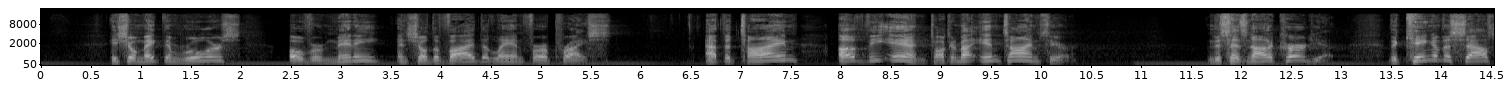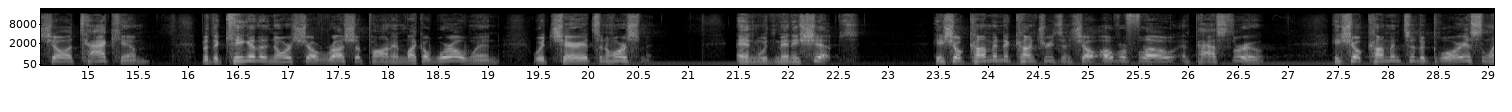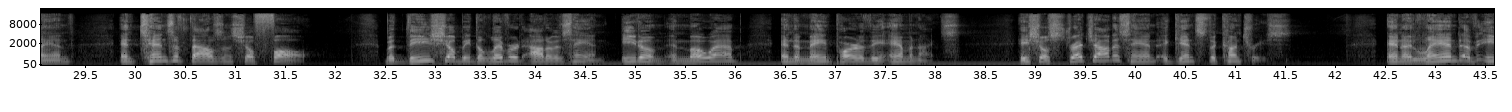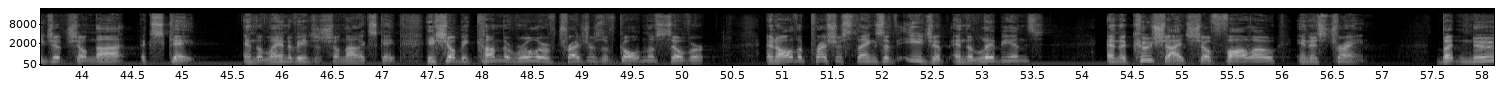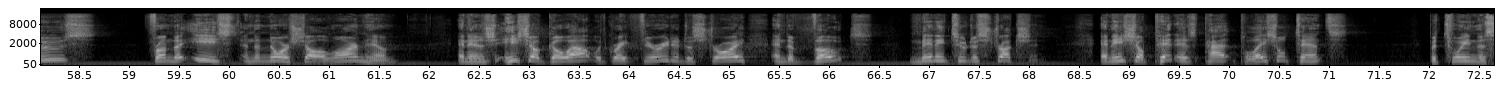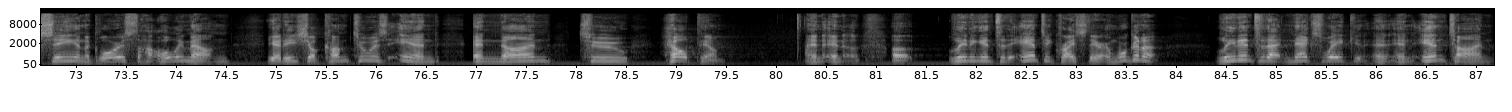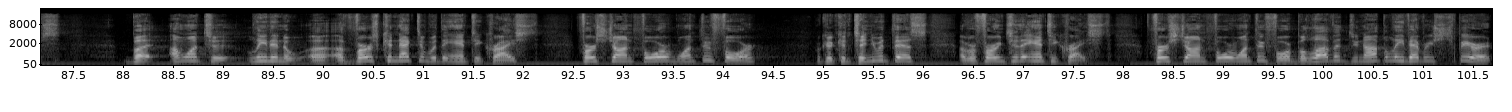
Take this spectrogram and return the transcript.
He shall make them rulers over many and shall divide the land for a price. At the time of the end, talking about end times here, this has not occurred yet. The king of the south shall attack him, but the king of the north shall rush upon him like a whirlwind with chariots and horsemen, and with many ships. He shall come into countries and shall overflow and pass through. He shall come into the glorious land, and tens of thousands shall fall. But these shall be delivered out of his hand Edom and Moab, and the main part of the Ammonites. He shall stretch out his hand against the countries, and a land of Egypt shall not escape. And the land of Egypt shall not escape. He shall become the ruler of treasures of gold and of silver and all the precious things of Egypt, and the Libyans and the Cushites shall follow in his train. But news from the east and the north shall alarm him, and he shall go out with great fury to destroy and devote many to destruction. And he shall pit his palatial tents between the sea and the glorious holy mountain, yet he shall come to his end, and none to help him and, and uh, uh, leaning into the Antichrist there. And we're going to lean into that next week in, in, end times. But I want to lean into a, a verse connected with the Antichrist 1 John 4 1 through 4. We're going to continue with this, uh, referring to the Antichrist. 1 John 4 1 through 4. Beloved, do not believe every spirit,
